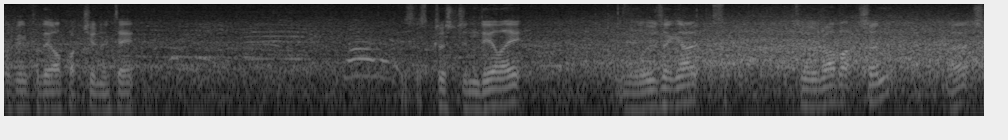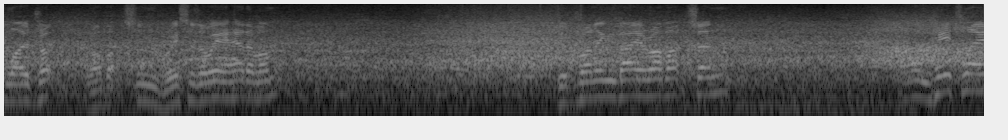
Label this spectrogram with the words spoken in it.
looking for the opportunity. This is Christian Dailly, losing out to Robertson. That's Laudrup. Robertson races away ahead of him. Good running by Robertson. And Hateley.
